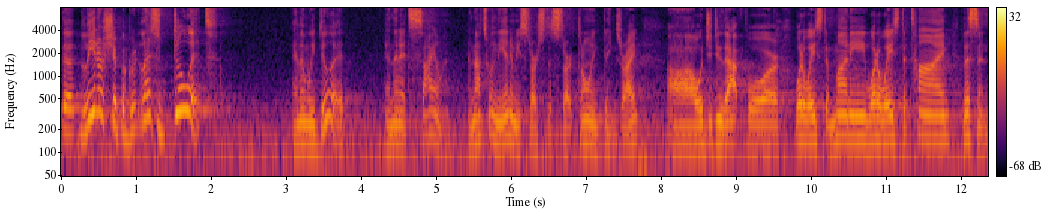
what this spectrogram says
The leadership agrees. Let's do it. And then we do it, and then it's silent. And that's when the enemy starts to start throwing things, right? Oh, what'd you do that for? What a waste of money. What a waste of time. Listen,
